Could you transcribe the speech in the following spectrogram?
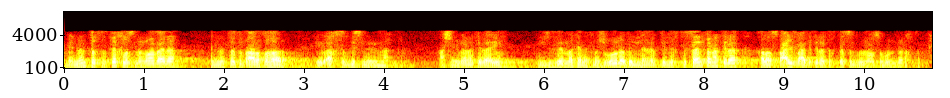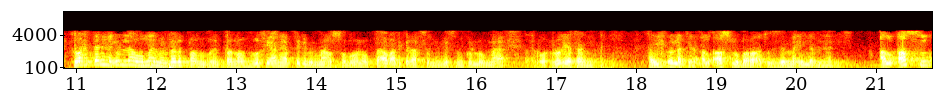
بإن أنت تخلص من الوضع ده إن أنت تبقى على طهارة. يبقى أغسل جسمي بالماء. عشان يبقى أنا كده إيه الذمة كانت مشغولة بالاغتسال فأنا كده خلاص عايز بعد كده تغتسل بالماء والصابون براحتك. في واحد تاني هيقول لا والله من باب التنظف يعني أبتدي بالماء والصابون وبتاع وبعد كده أغسل جسمي كله بماء. رؤية تانية. فيقول لك كده الأصل براءة الذمة إلا بدليل. الأصل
